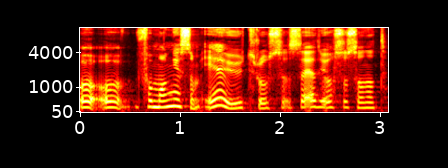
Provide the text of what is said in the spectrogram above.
Og, og, for mange som er utro, så, så er det jo også sånn at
